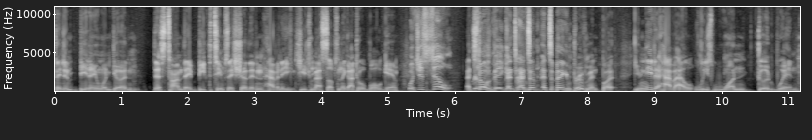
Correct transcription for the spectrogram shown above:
they didn't beat anyone good. This time they beat the teams they should. They didn't have any huge mess ups, and they got to a bowl game. Which is still It's really still big. It's, it's a it's a big improvement, but you need to have at least one good win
